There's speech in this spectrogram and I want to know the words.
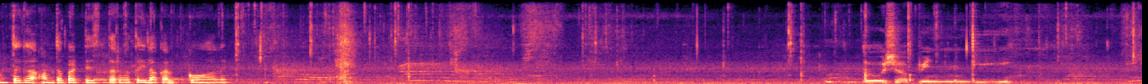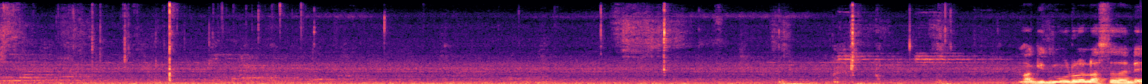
అంతగా అంత పట్టేసిన తర్వాత ఇలా కలుపుకోవాలి. దోశ పిండి. మాకు ఇది మూడు రోజులు వస్తుందండి.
